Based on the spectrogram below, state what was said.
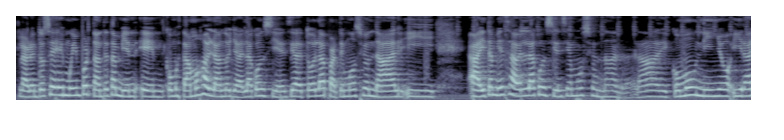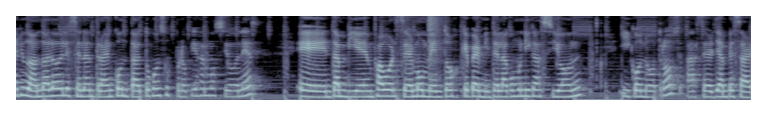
Claro, entonces es muy importante también, eh, como estábamos hablando ya de la conciencia, de toda la parte emocional y ahí también se habla de la conciencia emocional, ¿verdad? De cómo un niño ir ayudando al adolescente a entrar en contacto con sus propias emociones, eh, también favorecer momentos que permiten la comunicación y con otros, hacer ya empezar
